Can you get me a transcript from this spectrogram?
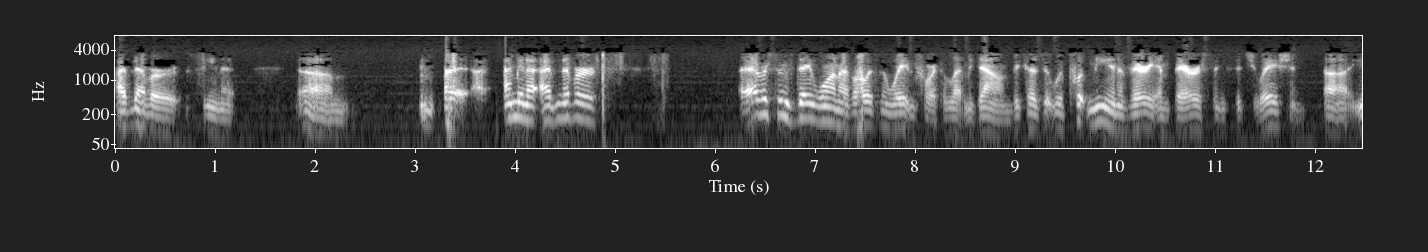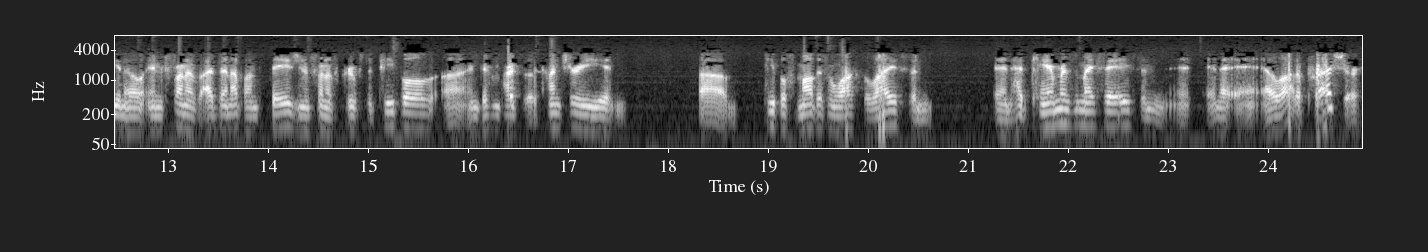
I've never seen it. Um, I, I, mean, I, I've never. Ever since day one, I've always been waiting for it to let me down because it would put me in a very embarrassing situation. Uh, you know, in front of I've been up on stage in front of groups of people uh, in different parts of the country and um, people from all different walks of life, and and had cameras in my face and and a, a lot of pressure.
